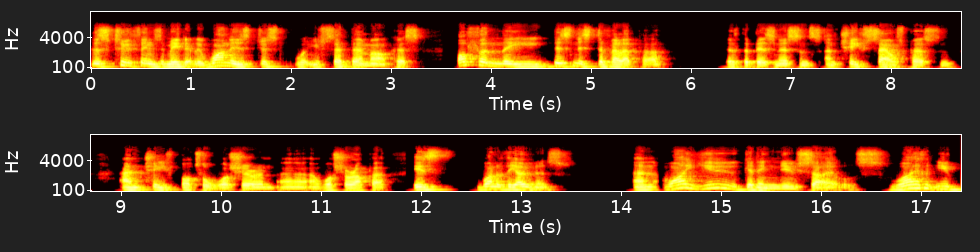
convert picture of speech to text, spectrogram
there's two things immediately. One is just what you've said there, Marcus. Often the business developer of the business and, and chief salesperson and chief bottle washer and uh, washer upper is one of the owners. And why are you getting new sales? Why haven't you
